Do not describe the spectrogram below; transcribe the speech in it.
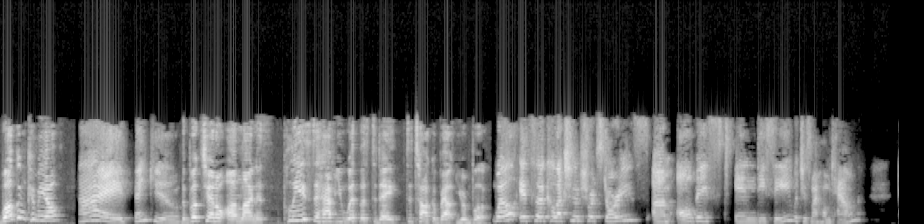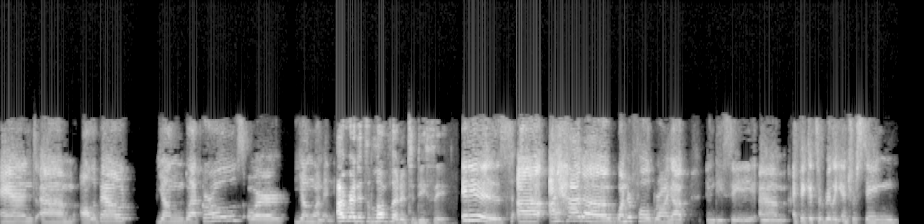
Welcome, Camille. Hi, thank you. The Book Channel Online is pleased to have you with us today to talk about your book. Well, it's a collection of short stories, um, all based in DC, which is my hometown, and um, all about young black girls or young women. I read it's a love letter to DC. It is. Uh, I had a wonderful growing up in DC. Um, I think it's a really interesting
